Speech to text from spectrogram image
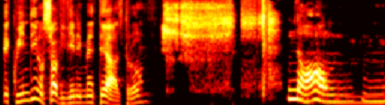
E quindi, non so, vi viene in mente altro? No, mm,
